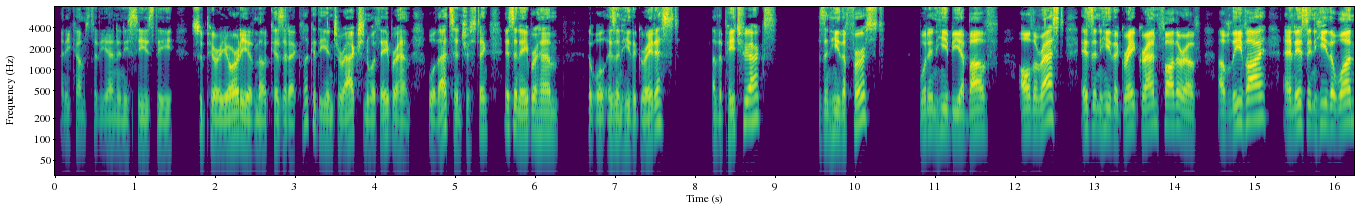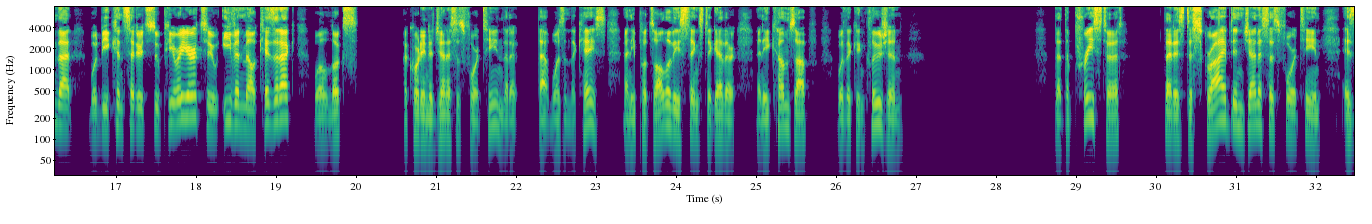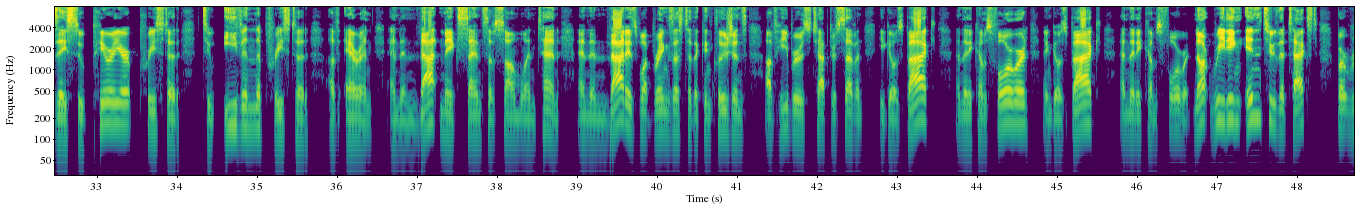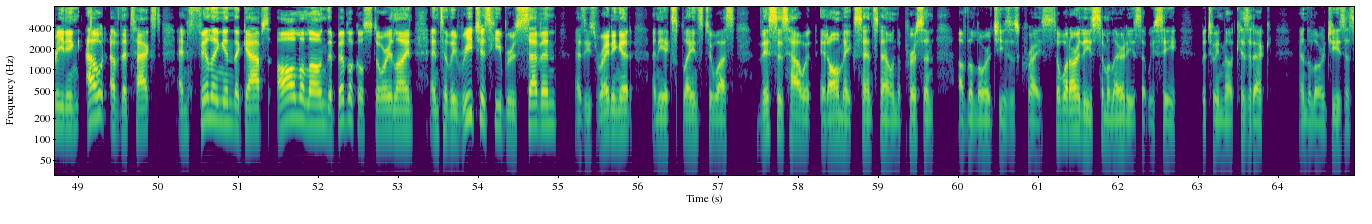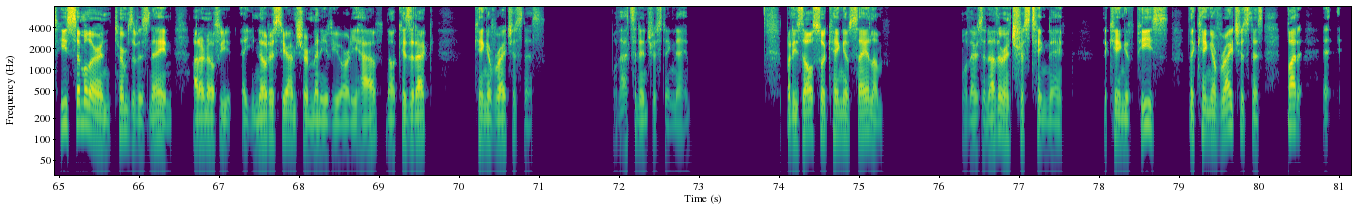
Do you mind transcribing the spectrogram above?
And he comes to the end and he sees the superiority of Melchizedek. Look at the interaction with Abraham. Well, that's interesting. Isn't Abraham, well, isn't he the greatest of the patriarchs? Isn't he the first? Wouldn't he be above all the rest? Isn't he the great grandfather of, of Levi? And isn't he the one that would be considered superior to even Melchizedek? Well, it looks, according to Genesis 14, that it, that wasn't the case. And he puts all of these things together and he comes up with a conclusion that the priesthood that is described in Genesis 14 is a superior priesthood to even the priesthood of Aaron. And then that makes sense of Psalm 110. And then that is what brings us to the conclusions of Hebrews chapter 7. He goes back and then he comes forward and goes back and then he comes forward. Not reading into the text, but reading out of the text and filling in the gaps all along the biblical storyline until he reaches Hebrews 7 as he's writing it and he explains to us this is how it, it all makes sense now in the person of the Lord Jesus Christ. So, what are these similarities that we see between Melchizedek and the Lord Jesus? He's similar in terms of his name. I don't know if you, you noticed here, I'm sure many of you already have Melchizedek, King of Righteousness. Well, that's an interesting name. But he's also King of Salem. Well, there's another interesting name the King of Peace, the King of Righteousness. But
